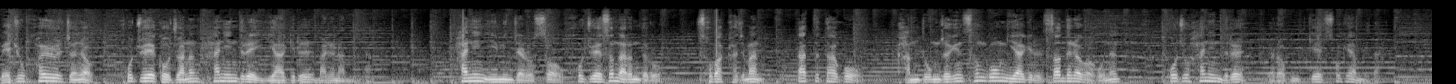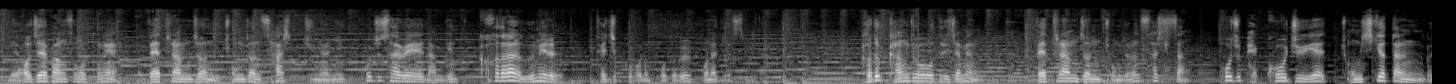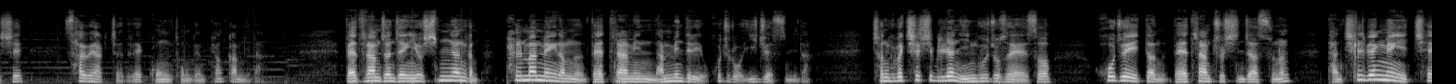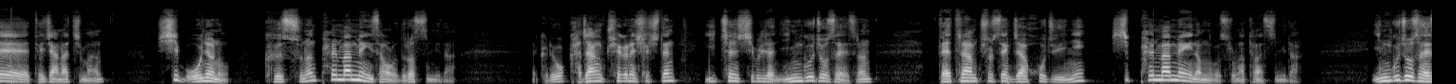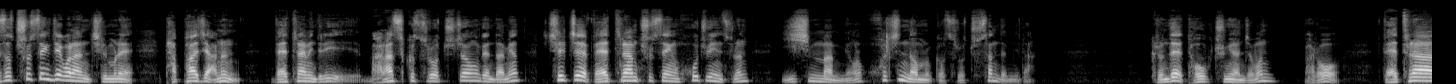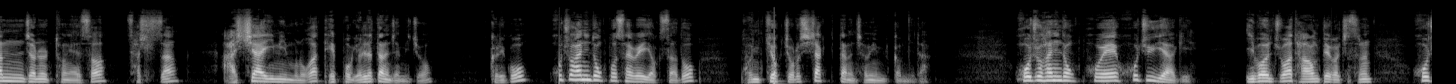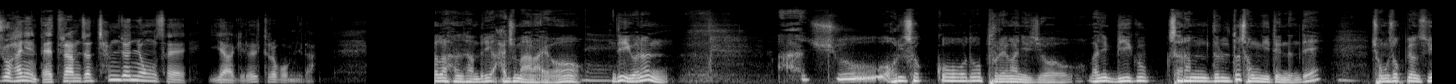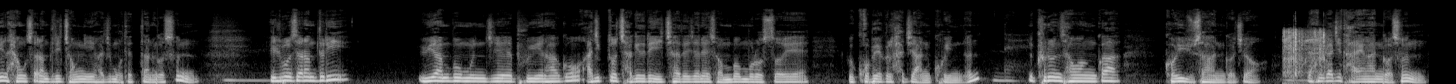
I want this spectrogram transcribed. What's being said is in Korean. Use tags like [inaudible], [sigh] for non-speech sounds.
매주 화요일 저녁 호주에 거주하는 한인들의 이야기를 마련합니다. 한인 이민자로서 호주에서 나름대로 소박하지만 따뜻하고 감동적인 성공 이야기를 써내려가고 있는 호주 한인들을 여러분께 소개합니다. 네, 어제 방송을 통해 베트남 전 종전 40주년이 호주 사회에 남긴 커다란 의미를 되짚어보는 보도를 보내드렸습니다. 거듭 강조드리자면 베트남 전 종전은 사실상 호주 백호주의의 종식이었다는 것이 사회학자들의 공통된 평가입니다. 베트남 전쟁 이후 10년간 8만 명이 넘는 베트남인 난민들이 호주로 이주했습니다. 1971년 인구조사에서 호주에 있던 베트남 출신자 수는 단 700명이 채 되지 않았지만 15년 후 그 수는 8만 명 이상으로 늘었습니다. 그리고 가장 최근에 실시된 2011년 인구조사에서는 베트남 출생자 호주인이 18만 명이 넘는 것으로 나타났습니다. 인구조사에서 출생제에 관한 질문에 답하지 않은 베트남인들이 많았을 것으로 추정된다면 실제 베트남 출생 호주인 수는 20만 명을 훨씬 넘을 것으로 추산됩니다. 그런데 더욱 중요한 점은 바로 베트남전을 통해서 사실상 아시아 이민 문호가 대폭 열렸다는 점이죠. 그리고 호주 한인동포 사회의 역사도 본격적으로 시작됐다는 점일 겁니다. 호주 한인동포의 호주 이야기 이번 주와 다음 주에 걸쳐서는 호주 한인 베트남전 참전용사의 이야기를 들어봅니다. 하는 사람들이 아주 많아요. 네. 근데 이거는 아주 어리석고도 불행한 일이죠. 만약 미국 사람들도 정리됐는데 네. 종속 변수인 한국 사람들이 정리하지 못했다는 것은 일본 사람들이 위안부 문제 부인하고 아직도 자기들의 2차 대전의 전범으로서의 그 고백을 하지 않고 있는 네. 그런 상황과 거의 유사한 거죠. 한 가지 다양한 것은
